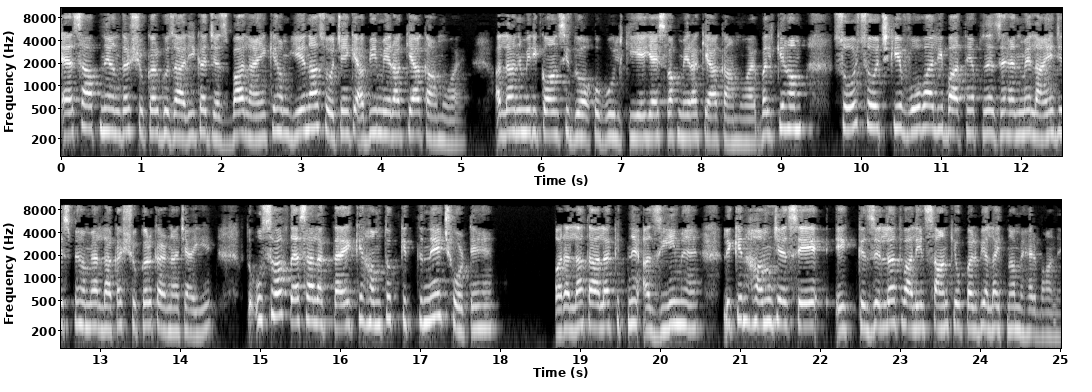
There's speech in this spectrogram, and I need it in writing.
ایسا اپنے اندر شکر گزاری کا جذبہ لائیں کہ ہم یہ نہ سوچیں کہ ابھی میرا کیا کام ہوا ہے۔ اللہ نے میری کون سی دعا قبول کی ہے یا اس وقت میرا کیا کام ہوا ہے۔ بلکہ ہم سوچ سوچ کے وہ والی باتیں اپنے ذہن میں لائیں جس میں ہمیں اللہ کا شکر کرنا چاہیے۔ تو اس وقت ایسا لگتا ہے کہ ہم تو کتنے چھوٹے ہیں۔ اور اللہ تعالیٰ کتنے عظیم ہیں۔ لیکن ہم جیسے ایک ذلت والے انسان کے اوپر بھی اللہ اتنا مہربان ہے۔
